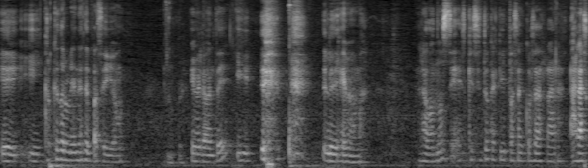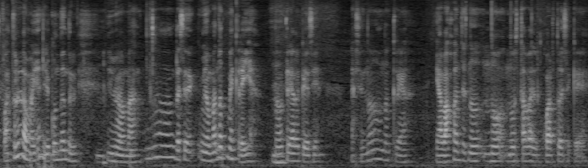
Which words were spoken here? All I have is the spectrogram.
Y, y creo que dormía en ese pasillo. ok. Y me levanté y, y le dije a mi mamá. Luego, no sé, es que siento que aquí pasan cosas raras. A las 4 de la mañana, yo contándole. Y mi mamá, no, mi mamá no me creía, no Mm. creía lo que decía. Le hace, no, no creo. Y abajo antes no, no, no estaba el cuarto ese que,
